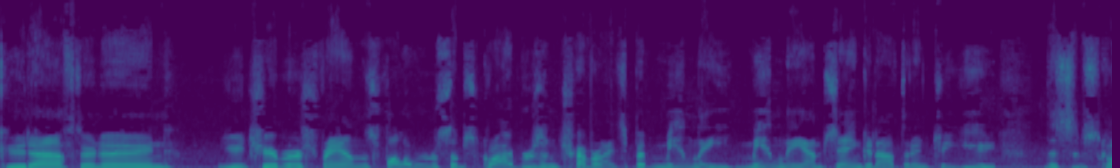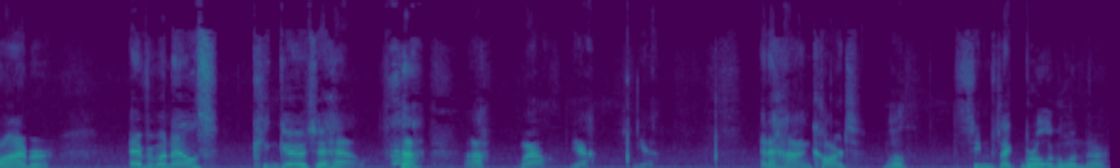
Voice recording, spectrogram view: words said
Good afternoon, YouTubers, friends, followers, subscribers, and Trevorites. But mainly, mainly, I'm saying good afternoon to you, the subscriber. Everyone else can go to hell. uh, well, yeah, yeah. In a handcart. Well, seems like we're all going there.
